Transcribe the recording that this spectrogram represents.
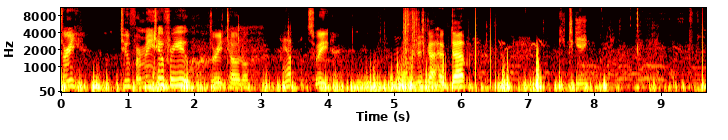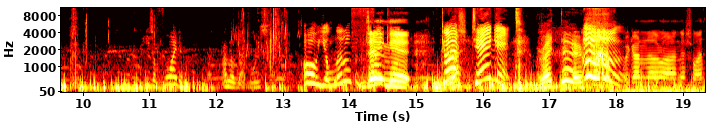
three, two for me. Two for you. Three total. Yep. Sweet. We just got hooked up. He's a fighter. I love that noise. Oh, you little. Dang freaking- it! Gosh, dang it! Right there. Ugh! We got another one on this one.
